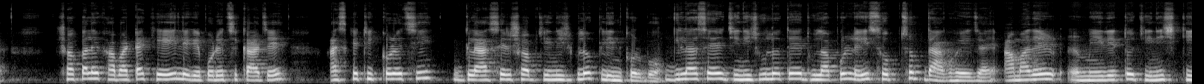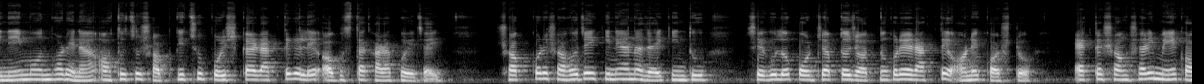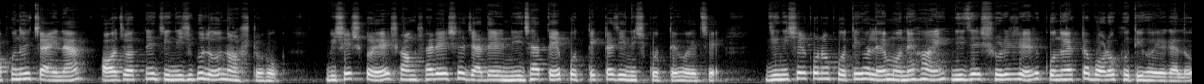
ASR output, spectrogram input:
সকালে খাবারটা খেয়েই লেগে পড়েছি কাজে। আজকে ঠিক করেছি, গ্লাসের সব জিনিসগুলো ক্লিন করব। গ্লাসের জিনিসগুলোতে ধুলা পড়লেই সোপ সোপ দাগ হয়ে যায়। আমাদের মেয়েদের তো জিনিস কিনেই মন ভরে না, অথচ সব কিছু পরিষ্কার রাখতে গেলে অবস্থা খারাপ হয়ে যায়। শখ করে সহজেই কিনে আনা যায়, কিন্তু সেগুলো পর্যাপ্ত যত্ন করে রাখতে অনেক কষ্ট। একটা সংসারী মেয়ে কখনোই চায় না, অযত্নে জিনিসগুলো নষ্ট হোক। বিশেষ করে সংসারে এসে যাদের নিজ হাতে প্রত্যেকটা জিনিস করতে হয়েছে। জিনিসের কোনো ক্ষতি হলে মনে হয় নিজের শরীরের কোনো একটা বড় ক্ষতি হয়ে গেল।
